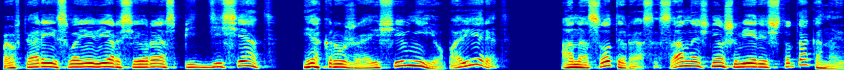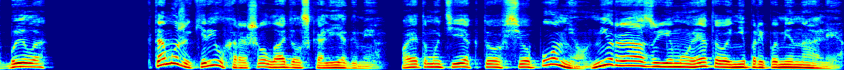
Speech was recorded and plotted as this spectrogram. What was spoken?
Повтори свою версию раз пятьдесят, и окружающие в нее поверят. А на сотый раз и сам начнешь верить, что так оно и было. К тому же Кирилл хорошо ладил с коллегами, поэтому те, кто все помнил, ни разу ему этого не припоминали.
